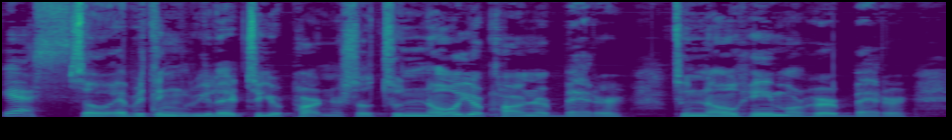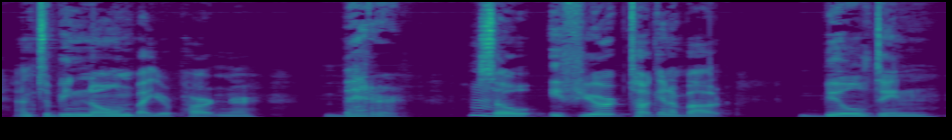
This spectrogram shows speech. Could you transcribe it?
Yes. So everything related to your partner. So to know your partner better, to know him or her better, and to be known by your partner better. Hmm. So if you're talking about building,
